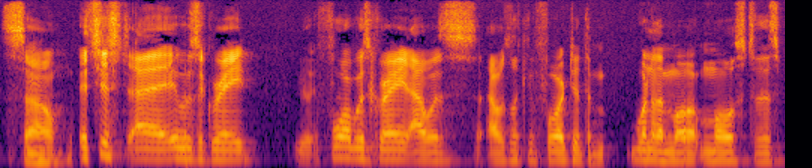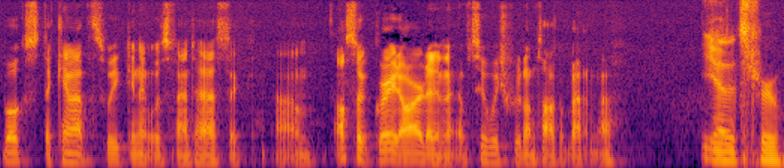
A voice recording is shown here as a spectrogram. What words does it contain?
So mm. it's just uh, it was a great four was great. I was I was looking forward to the one of the mo- most of this books that came out this week, and it was fantastic. Um, also, great art in it too, which we don't talk about enough. Yeah, that's true.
